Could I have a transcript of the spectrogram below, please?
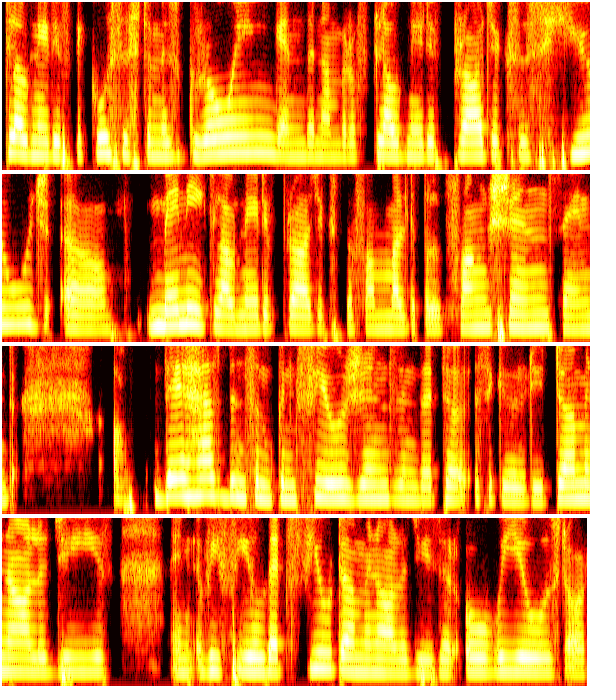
cloud native ecosystem is growing and the number of cloud native projects is huge uh, many cloud native projects perform multiple functions and there has been some confusions in the ter security terminologies and we feel that few terminologies are overused or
